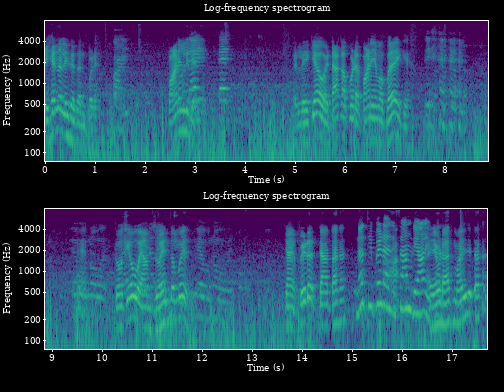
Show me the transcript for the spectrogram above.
એ હેના લીધે તને પડે? પાણી લીધે? એટલે એ હોય? ટાંકા પડે પાણી એમાં ભરાય કે? તો કેવું હોય? આમ જોઈને તો બોલ ક્યાંય પેડે? ટાંકા? નથી પેડા સાંભળી આળી એવડા હાથમાં આવી જાય ટાંકા?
